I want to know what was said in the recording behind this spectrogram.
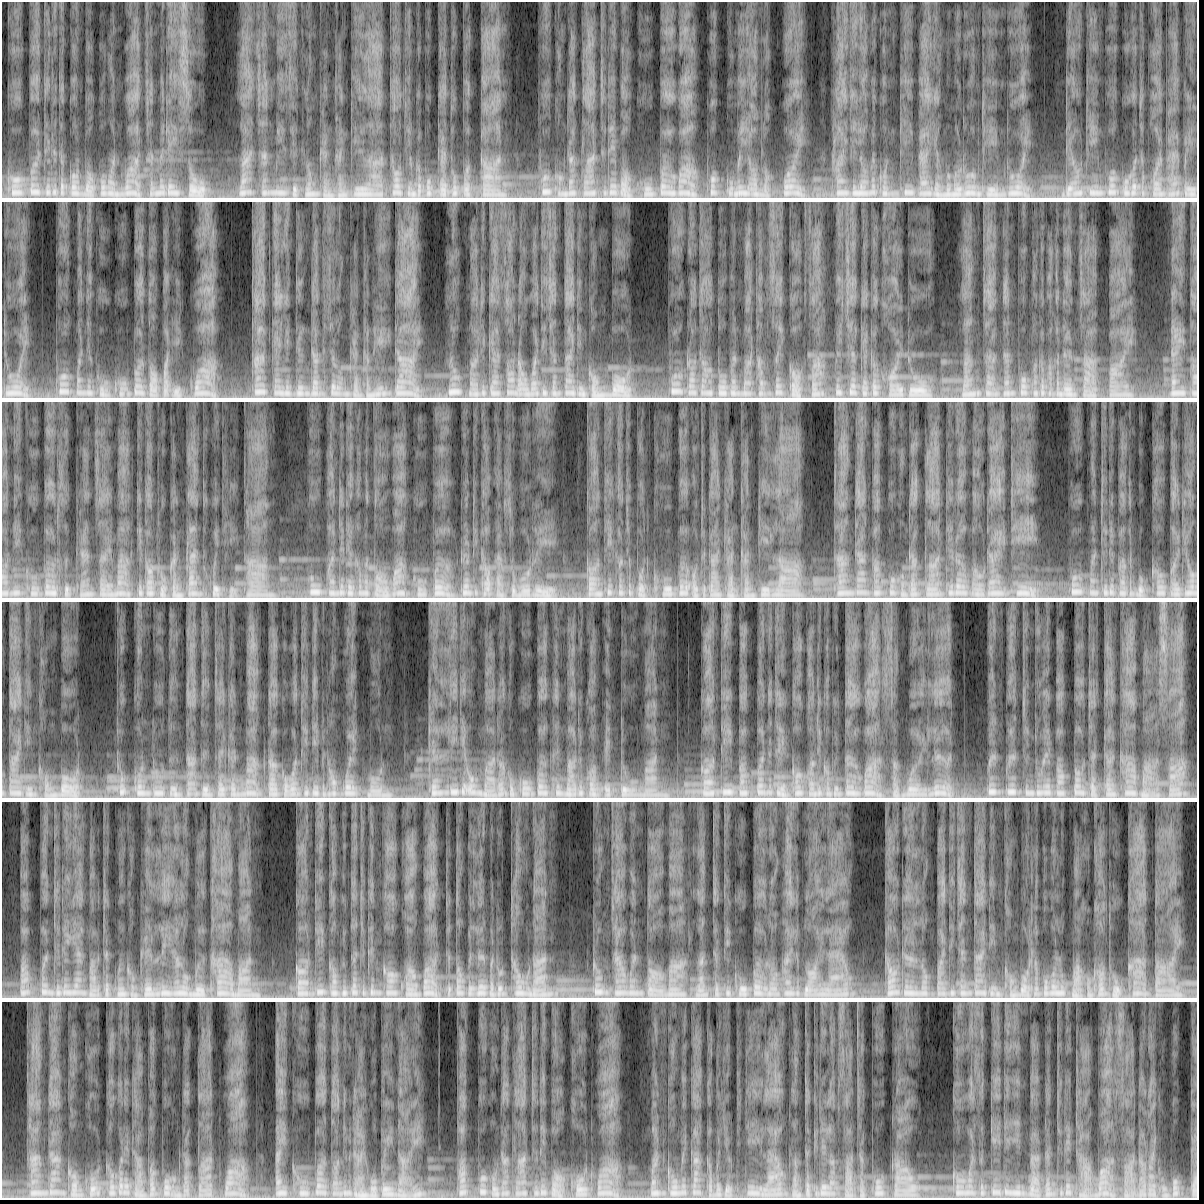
คูเปอร์จะได้ตะโกนบอกพวกมันว่าฉันไม่ได้สูบ และฉันมีสิทธิ์ลงแข่งขันกีฬาเท่าเทียมกับพวกแกทุกประการ พวกของดักลาสจะได้บอกคูเปอร์ว่าพวกกูไม่ยอมหรอกเว้ย ใครจะยอมให้คนขี้แพ้อย่างมึงมาร่วมทีมด้วย เดี๋ยวทีมพวกกูก็จะพลอยแพ้ไปด้วย พวกมันยังขู่คูเปอร์ต่อไปอีกว่า ถ้าแกยังดึงดันที่จะลงแข่งขันให้ได้ ลูกหมาที่แกซ่อนเอาไว้ที่ชั้นใต้ดินของโบสถ์ พวกเราจะเอาตัวมันมาทำไส้กรอกซะ ไม่เชื่อแกก็คอยดู หลังจากนั้นพวกมันก็พากันเดินจากไป ในตอนนี้คูเปอร์รู้สึกแค้นใจมากที่เขาถูกกันแกล้งทุกวิถีทาง ผู้พันได้เดินเข้ามาต่อว่าคูเปอร์เรื่องที่เขาแอบสูบบุหรี่ก่อนที่เขาจะปลดคูเปอร์ออกจากการแข่งขันกีฬา ทางด้านพักพวกของดักลาสที่เริ่มเมาได้ที่ พวกมันจะได้พากันบุกเข้าไปที่ห้องใต้ดินของโบสถ์ทุกคนดูตื่นตาตื่นใจกันมากราวกับว่าที่นี่เป็นห้องเวทมนต์ เคนลี่ได้อุ้มหมาน้อยของคูเปอร์ขึ้นมาด้วยความเอ็นดูมัน ก่อนที่บับเบิลจะเห็นข้อความที่คอมพิวเตอร์ว่าสังเวยเลือด เพื่อนๆจึงยุให้บับเบิลจัดการฆ่าหมาซะบับเบิลจะได้แย่งหมาจากมือของเคนลี่แล้วลงมือฆ่ามัน ก่อนที่คอมพิวเตอร์จะขึ้นข้อความว่าจะต้องเป็นเลือดมนุษย์เท่านั้น รุ่งเช้าวันต่อมาหลังจากที่คูเปอร์ร้องไห้เรียบร้อยแล้ว เขาเดินลงไปที่ชั้นใต้ดินของโบสถ์แล้วพบว่าลูกหมาของเขาถูกฆ่าตาย ทางด้านของโค้ชเขาก็ได้ถามพักพวกของดักลาสว่า ไอ้คูเปอร์ตอนนี้มันหายหัวไปไหน พักพวกของดักลาสจะได้บอกโค้ชว่า มันคงไม่กล้ากลับมาเหยียบที่นี่แล้ว หลังจากที่ได้รับสารจากพวกเรา โควาสกี้ได้ยินแบบนั้นจึงได้ถามว่าสารอะไรของพวกแก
